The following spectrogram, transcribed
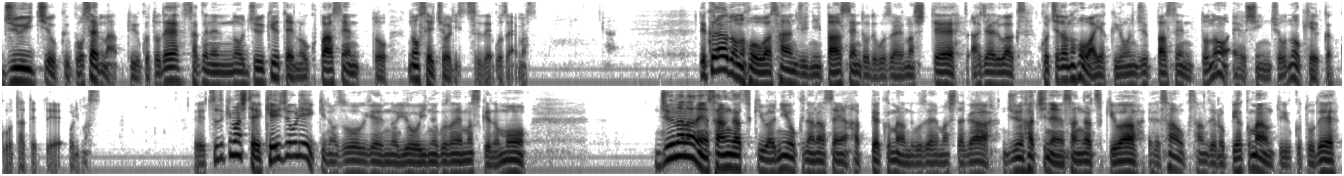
11億5000万ということで昨年の19.6%の成長率でございます。でクラウドの方は32%でございましてアジャイルワークスこちらの方は約40%の伸長の計画を立てております。続きまして経常利益の増減の要因でございますけれども17年3月期は2億7800万でございましたが18年3月期は3億3600万ということで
